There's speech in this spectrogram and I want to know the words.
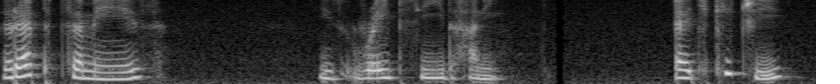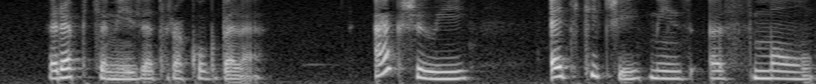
Repceméz is rapeseed honey. Egy kicsi repcemézet rakok bele. Actually, egy kicsi means a small,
